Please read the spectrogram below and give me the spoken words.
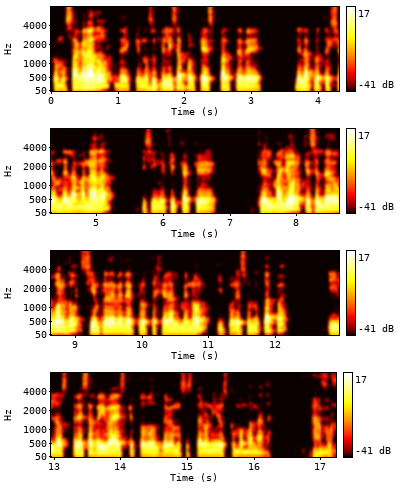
como sagrado de que no se utiliza porque es parte de, la protección de la manada y significa que, que el mayor, que es el dedo gordo, siempre debe de proteger al menor y por eso lo tapa. Y los tres arriba es que todos debemos estar unidos como manada. Vámonos.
